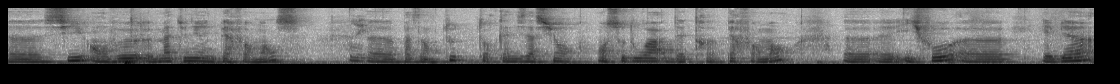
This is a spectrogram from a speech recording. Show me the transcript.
Euh, si on veut maintenir une performance, Oui. euh, parce que dans toute organisation, on se doit d'être performant, euh, il faut eh bien,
